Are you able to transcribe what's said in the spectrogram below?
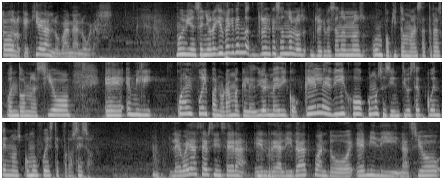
todo lo que quieran lo van a lograr. Muy bien, señora. Y regresándonos, regresándonos un poquito más atrás, cuando nació eh, Emily, ¿cuál fue el panorama que le dio el médico? ¿Qué le dijo? ¿Cómo se sintió usted? Cuéntenos cómo fue este proceso. Le voy a ser sincera, en realidad cuando Emily nació,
